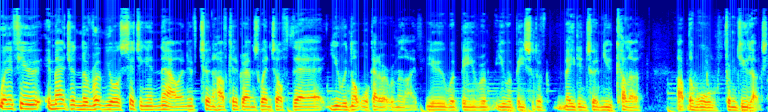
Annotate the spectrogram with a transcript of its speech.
Well, if you imagine the room you're sitting in now, and if two and a half kilograms went off there, you would not walk out of that room alive. You would be you would be sort of made into a new colour up the wall from Dulux.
